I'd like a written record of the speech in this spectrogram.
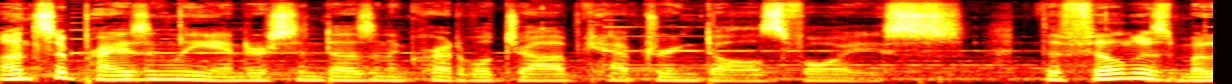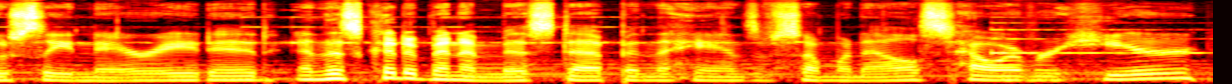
Unsurprisingly, Anderson does an incredible job capturing Dahl's voice. The film is mostly narrated, and this could have been a misstep in the hands of someone else. However, here,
